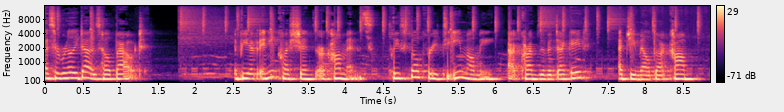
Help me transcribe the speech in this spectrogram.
as it really does help out. If you have any questions or comments, please feel free to email me at crimesofadecade at gmail.com.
